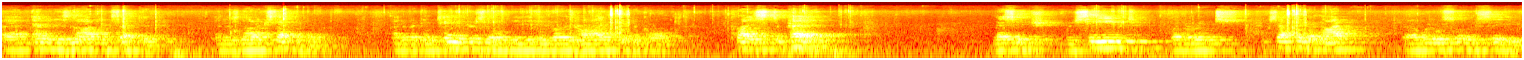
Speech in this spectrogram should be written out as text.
Uh, And it is not accepted, and is not acceptable. And if it continues, there will be a very high political price to pay. Message received, whether it's accepted or not, uh, we will soon see.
